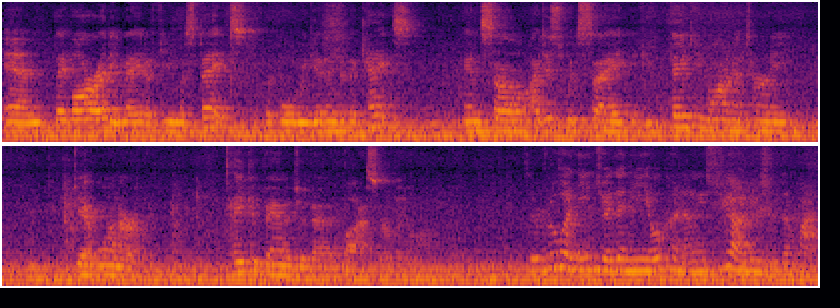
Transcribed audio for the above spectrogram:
and they've already made a few mistakes before we get into the case. And so I just would say if you think you want an attorney, get one early. Take advantage of that advice early on. 所以，如果您觉得您有可能需要律师的话，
